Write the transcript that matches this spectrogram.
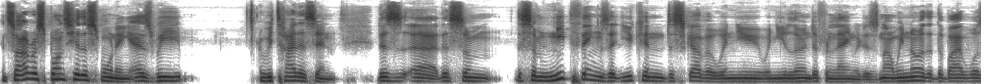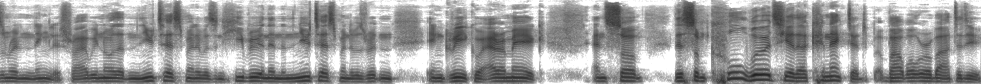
And so our response here this morning, as we we tie this in, there's uh, there's some there's some neat things that you can discover when you when you learn different languages. Now we know that the Bible wasn't written in English, right? We know that the New Testament it was in Hebrew, and then the New Testament it was written in Greek or Aramaic. And so there's some cool words here that are connected about what we're about to do.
